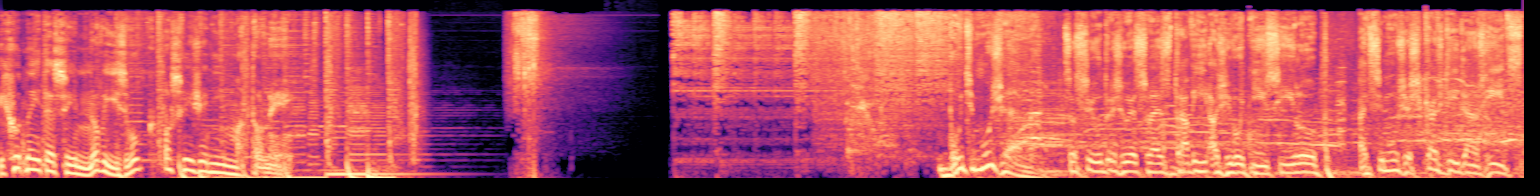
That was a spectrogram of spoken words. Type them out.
Vychutnejte si nový zvuk osvěžení Matony. Buď mužem, co si udržuje své zdraví a životní sílu, ať si můžeš každý den říct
